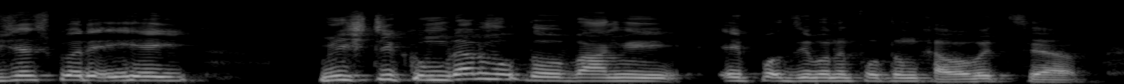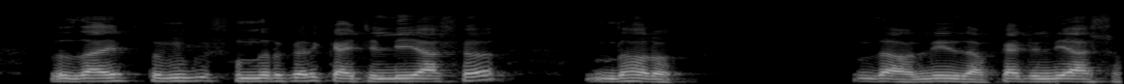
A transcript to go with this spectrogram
বিশেষ করে এই মিষ্টি কুমড়ার মতো বাঙি এই জীবনে প্রথম খাব, বুঝছ? তো যাই তুমি সুন্দর করে কাইটে নিয়ে আসো। ধরো যাও নিয়ে যাও কেটে নিয়ে আসো।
